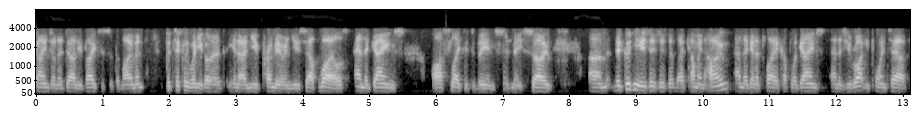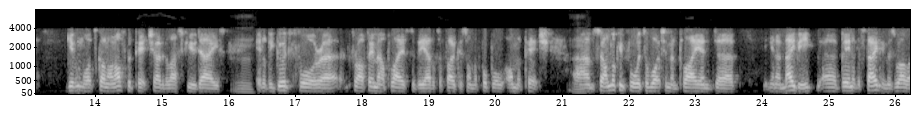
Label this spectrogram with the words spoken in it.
change on a daily basis at the moment, particularly when you've got a you know a new premier in New South Wales, and the games are slated to be in Sydney. So um, the good news is is that they're coming home and they're going to play a couple of games. And as you rightly point out, given what's gone on off the pitch over the last few days, mm. it'll be good for uh, for our female players to be able to focus on the football on the pitch. Mm. Um, so I'm looking forward to watching them play and. Uh, you know, maybe uh, being at the stadium as well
